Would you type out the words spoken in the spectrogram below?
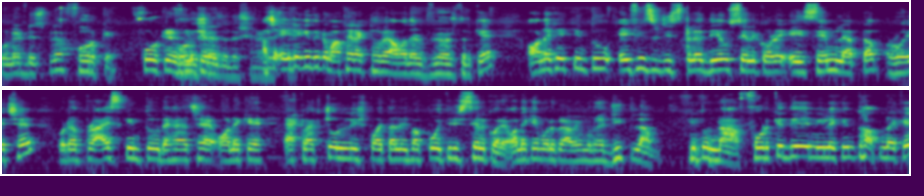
OLED display four K four K four K resolution আচ্ছা এটা কিন্তু একটু মাথায় রাখতে হবে আমাদের ভিউয়ার্সদেরকে অনেকে কিন্তু এইচডি ডিসপ্লে দিয়েও সেল করে এই সেম ল্যাপটপ রয়েছে। ওটার প্রাইস কিন্তু দেখা যাচ্ছে অনেকে এক লাখ চল্লিশ পঁয়তাল্লিশ বা পঁয়ত্রিশ সেল করে। অনেকে মনে করে আমি মনে হয় জিতলাম। কিন্তু না ফোর কে দিয়ে নিলে কিন্তু আপনাকে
